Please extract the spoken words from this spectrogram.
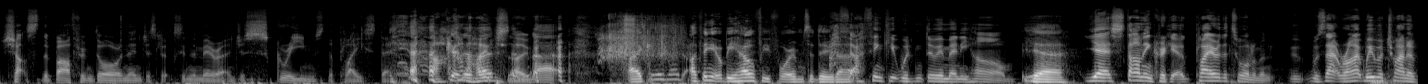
shuts the bathroom door and then just looks in the mirror and just screams the place down? I kind hope so. that. I can imagine. I think it would be healthy for him to do I, th- I think it wouldn't do him any harm. Yeah. Yeah, stunning cricket. Uh, player of the tournament. Was that right? We were trying to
